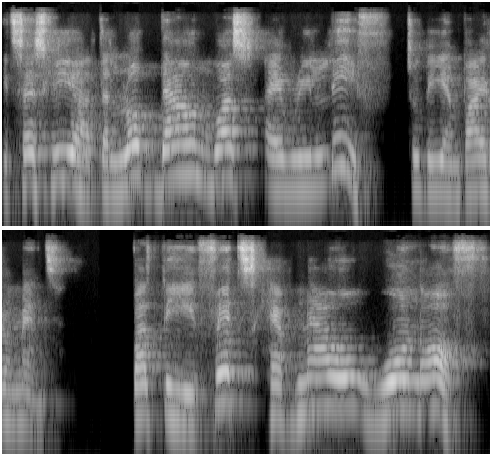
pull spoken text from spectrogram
It says here, the lockdown was a relief to the environment, but the effects have now worn off.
